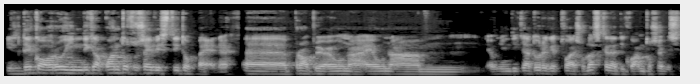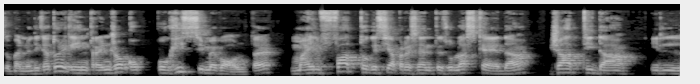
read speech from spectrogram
Il decoro indica quanto tu sei vestito bene, eh, proprio è, una, è, una, mm, è, un indicatore che tu hai sulla scheda di quanto sei vestito bene, un indicatore che entra in gioco pochissime volte, ma il fatto che sia presente sulla scheda già ti dà il,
